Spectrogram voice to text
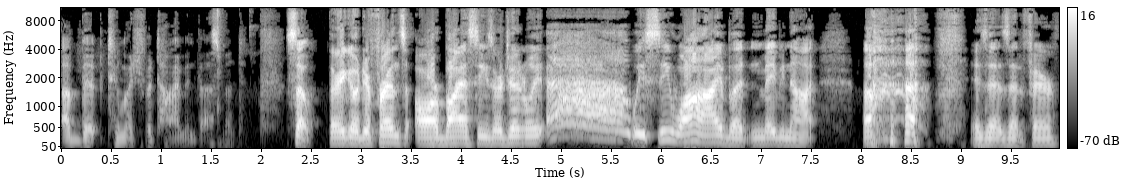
a bit too much of a time investment. So there you go, dear friends. Our biases are generally ah, we see why, but maybe not. is that is that fair?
